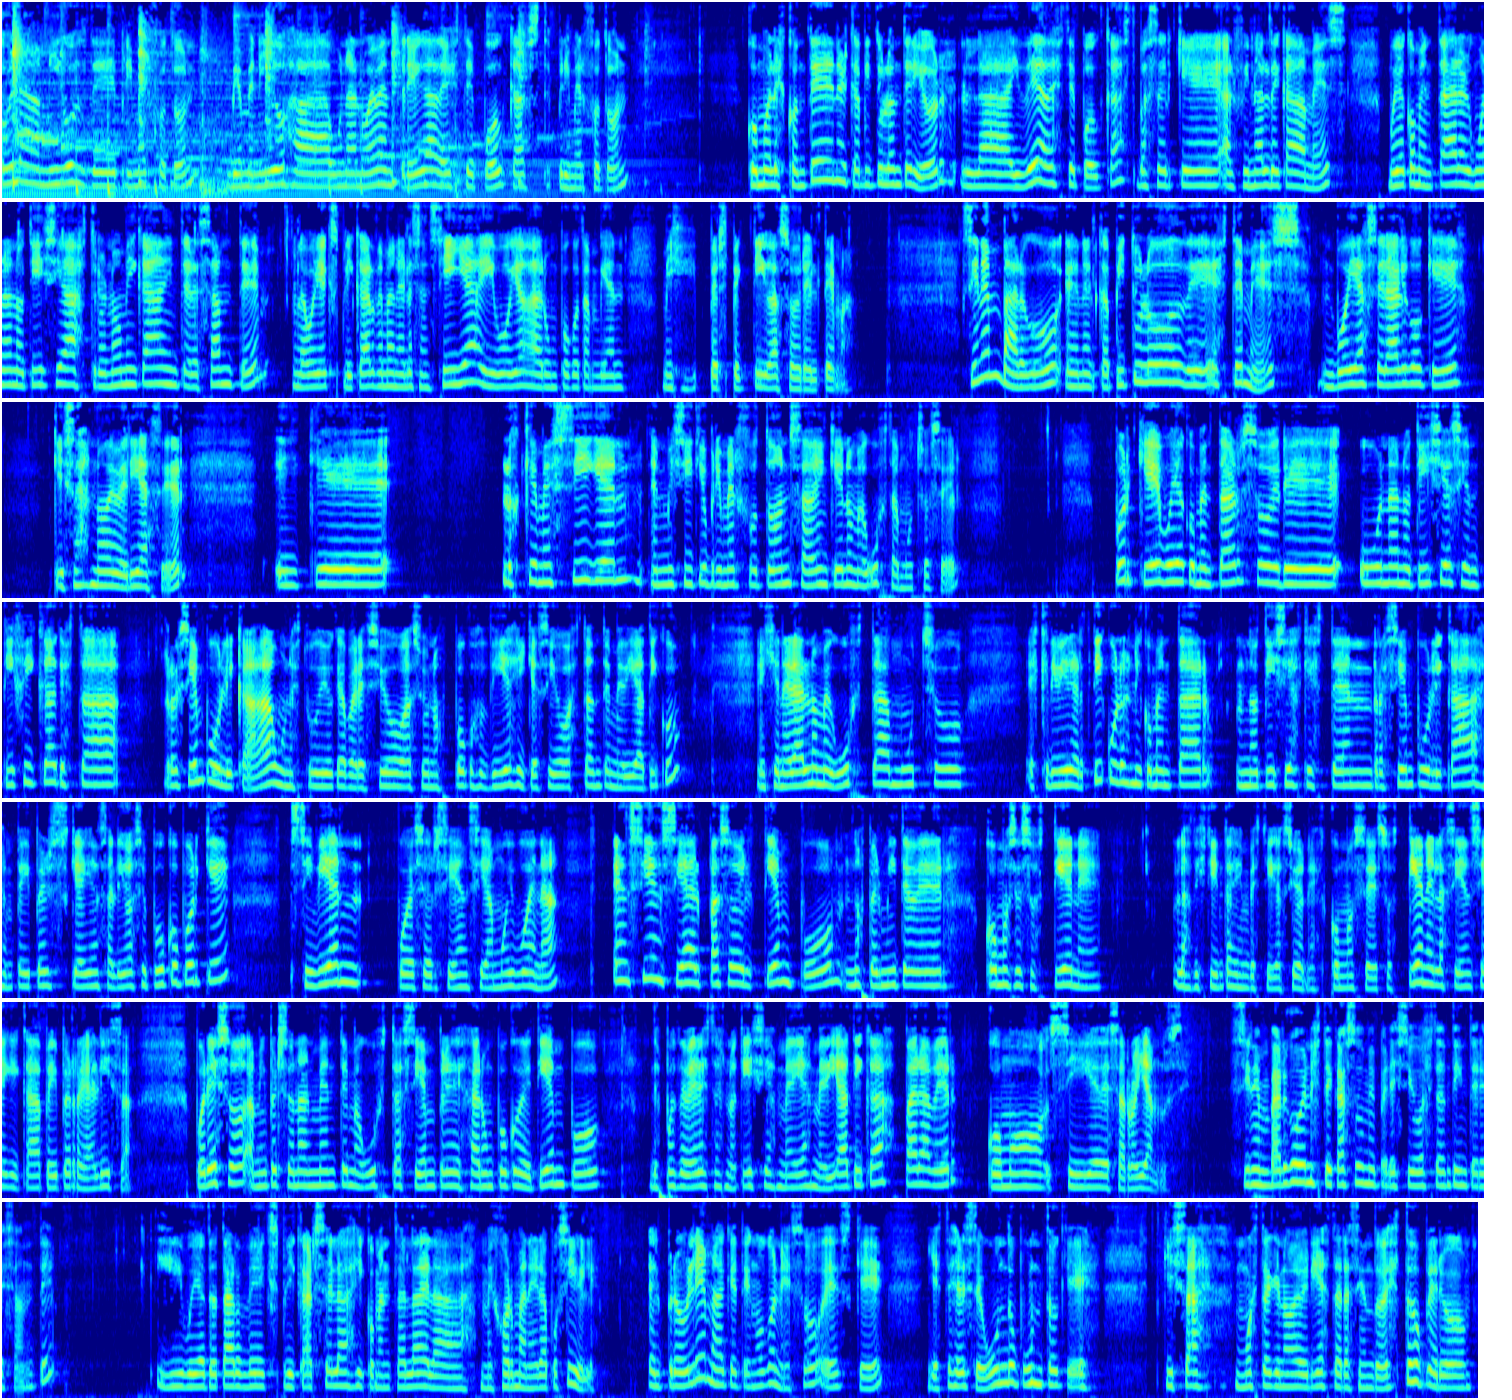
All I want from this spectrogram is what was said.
Hola amigos de Primer Fotón, bienvenidos a una nueva entrega de este podcast Primer Fotón. Como les conté en el capítulo anterior, la idea de este podcast va a ser que al final de cada mes voy a comentar alguna noticia astronómica interesante, la voy a explicar de manera sencilla y voy a dar un poco también mi perspectiva sobre el tema. Sin embargo, en el capítulo de este mes voy a hacer algo que quizás no debería hacer y que los que me siguen en mi sitio Primer Fotón saben que no me gusta mucho hacer. Porque voy a comentar sobre una noticia científica que está recién publicada, un estudio que apareció hace unos pocos días y que ha sido bastante mediático. En general no me gusta mucho escribir artículos ni comentar noticias que estén recién publicadas en papers que hayan salido hace poco porque si bien puede ser ciencia muy buena, en ciencia el paso del tiempo nos permite ver cómo se sostiene las distintas investigaciones, cómo se sostiene la ciencia que cada paper realiza. Por eso a mí personalmente me gusta siempre dejar un poco de tiempo después de ver estas noticias medias mediáticas para ver cómo sigue desarrollándose. Sin embargo, en este caso me pareció bastante interesante y voy a tratar de explicárselas y comentarla de la mejor manera posible. El problema que tengo con eso es que, y este es el segundo punto que quizás muestra que no debería estar haciendo esto, pero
